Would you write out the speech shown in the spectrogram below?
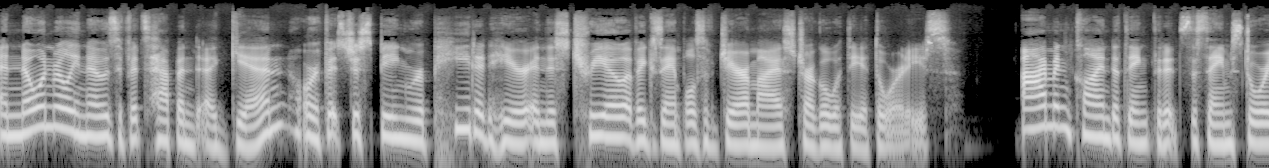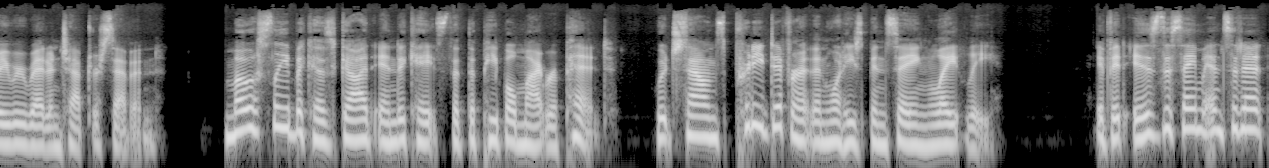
and no one really knows if it's happened again or if it's just being repeated here in this trio of examples of Jeremiah's struggle with the authorities. I'm inclined to think that it's the same story we read in chapter 7, mostly because God indicates that the people might repent, which sounds pretty different than what he's been saying lately. If it is the same incident,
